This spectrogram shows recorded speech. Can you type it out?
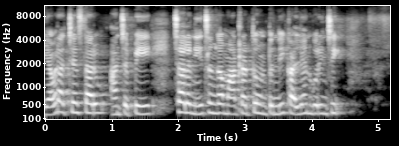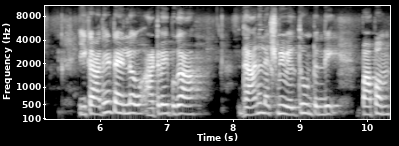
ఎవరు వచ్చేస్తారు అని చెప్పి చాలా నీచంగా మాట్లాడుతూ ఉంటుంది కళ్యాణ్ గురించి. ఇక అదే టైంలో అటువైపుగా దానలక్ష్మి వెళ్తూ ఉంటుంది. పాపం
